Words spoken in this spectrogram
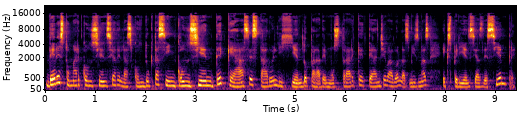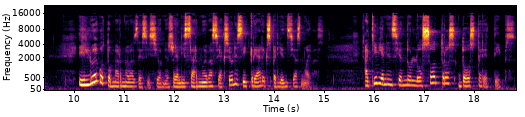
Debes tomar conciencia de las conductas inconscientes que has estado eligiendo para demostrar que te han llevado a las mismas experiencias de siempre. Y luego tomar nuevas decisiones, realizar nuevas acciones y crear experiencias nuevas. Aquí vienen siendo los otros dos teretips.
